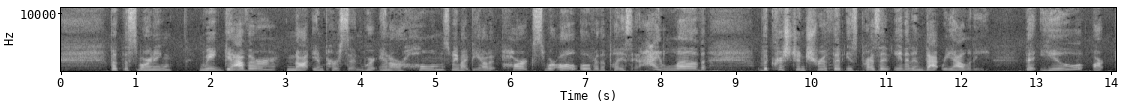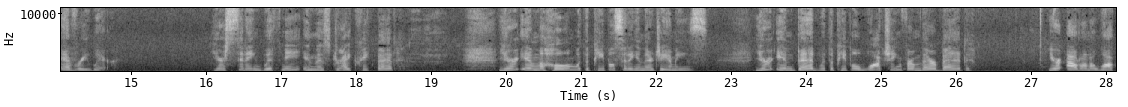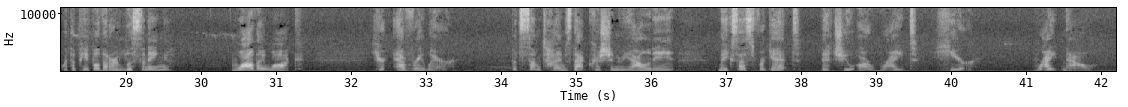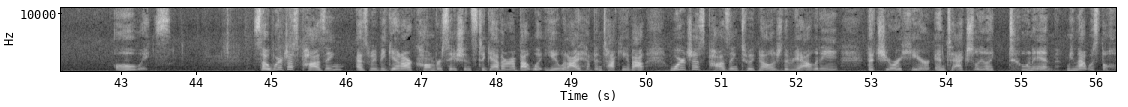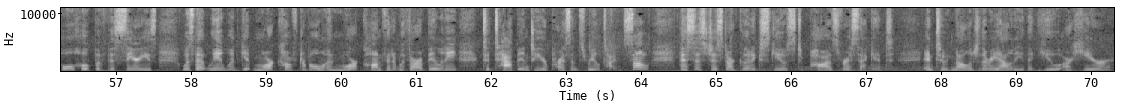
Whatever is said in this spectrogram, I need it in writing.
But this morning, we gather not in person. We're in our homes. We might be out at parks. We're all over the place. And I love the Christian truth that is present even in that reality that you are everywhere. You're sitting with me in this dry creek bed. You're in the home with the people sitting in their jammies. You're in bed with the people watching from their bed. You're out on a walk with the people that are listening while they walk. You're everywhere. But sometimes that Christian reality makes us forget that you are right here, right now, always. So we're just pausing as we begin our conversations together about what you and I have been talking about. We're just pausing to acknowledge the reality that you're here and to actually like tune in. I mean, that was the whole hope of this series was that we would get more comfortable and more confident with our ability to tap into your presence real time. So, this is just our good excuse to pause for a second and to acknowledge the reality that you are here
